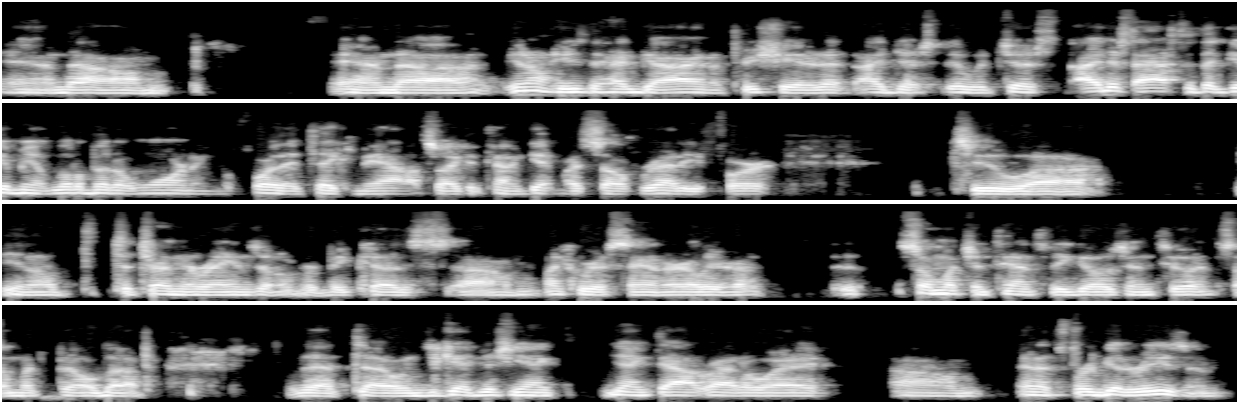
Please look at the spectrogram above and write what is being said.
And um, and uh, you know, he's the head guy and appreciated it. I just it would just I just asked that they give me a little bit of warning before they take me out so I could kind of get myself ready for to uh, you know, t- to turn the reins over because, um, like we were saying earlier, so much intensity goes into it, so much buildup that uh, when you get just yanked yanked out right away, um, and it's for good reason,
